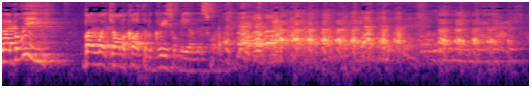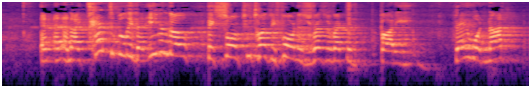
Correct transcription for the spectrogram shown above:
And I believe, by the way, John MacArthur agrees with me on this one. and, and, and I tend to believe that even though they saw him two times before in his resurrected body, they were not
